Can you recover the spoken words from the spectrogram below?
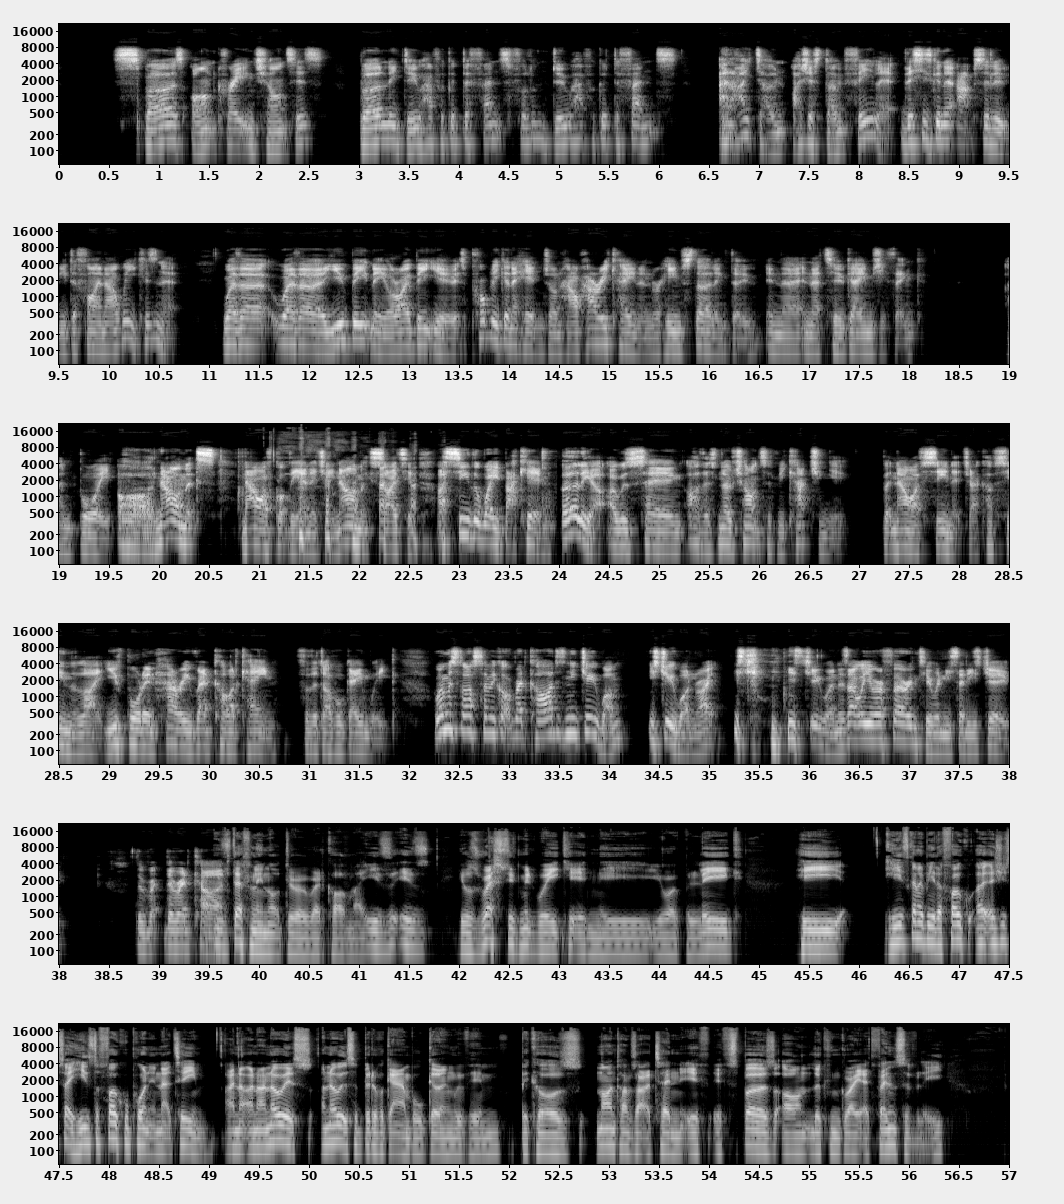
Spurs aren't creating chances. Burnley do have a good defense. Fulham do have a good defense. And I don't I just don't feel it. This is going to absolutely define our week, isn't it? Whether whether you beat me or I beat you, it's probably going to hinge on how Harry Kane and Raheem Sterling do in their in their two games, you think? And boy, oh, now I'm ex- now I've got the energy. Now I'm excited. I see the way back in. Earlier, I was saying, "Oh, there's no chance of me catching you," but now I've seen it, Jack. I've seen the light. You've brought in Harry Red Card Kane for the double game week. When was the last time he got a red card? Isn't he due one? He's due one, right? He's due, he's due one. Is that what you're referring to when you said he's due? The re- the red card. He's definitely not due a red card, mate. He's, he's he was rested midweek in the Europa League. He he's going to be the focal, uh, as you say, he's the focal point in that team. And, and I know it's I know it's a bit of a gamble going with him because nine times out of ten, if if Spurs aren't looking great offensively,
